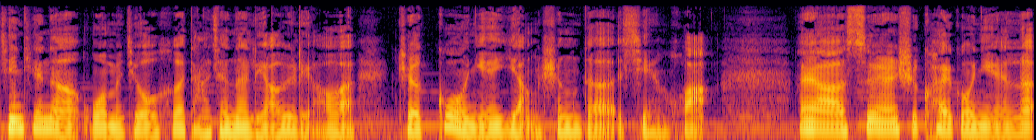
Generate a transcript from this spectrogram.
今天呢，我们就和大家呢聊一聊啊，这过年养生的闲话。哎呀，虽然是快过年了，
